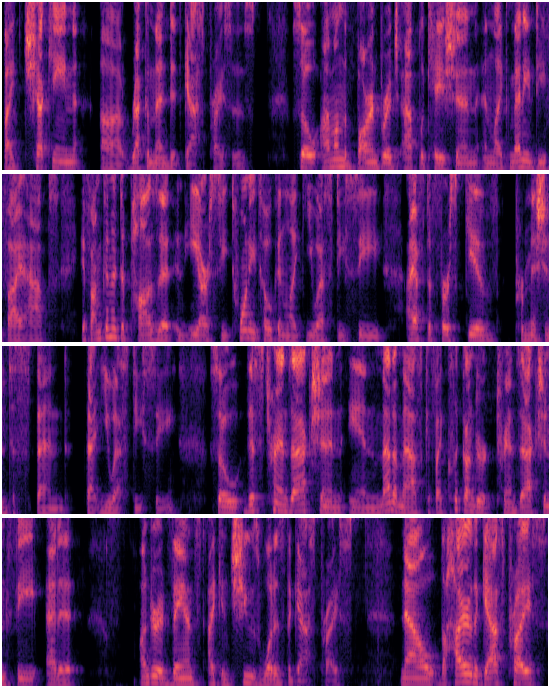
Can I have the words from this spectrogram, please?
by checking uh, recommended gas prices. So I'm on the Barnbridge application and like many DeFi apps, if I'm gonna deposit an ERC20 token like USDC, I have to first give permission to spend that USDC. So this transaction in MetaMask, if I click under transaction fee, edit, under advanced, I can choose what is the gas price. Now, the higher the gas price,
